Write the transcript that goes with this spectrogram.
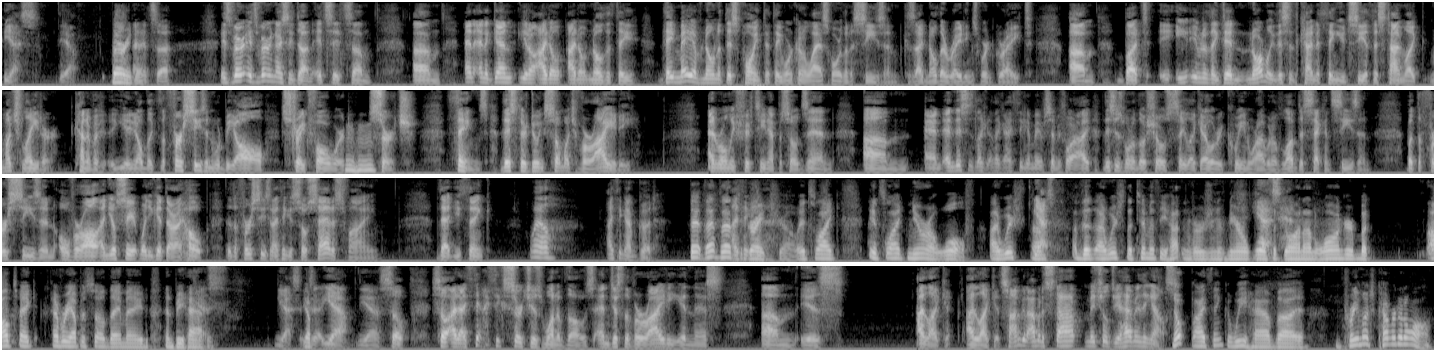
yes, yeah. Very and nice. it's uh it's very it's very nicely done. It's it's um um and and again you know i don't i don't know that they they may have known at this point that they weren't going to last more than a season because i know their ratings weren't great. Um but e- even if they did normally this is the kind of thing you'd see at this time like much later. Kind of a you know like the first season would be all straightforward search things. This they're doing so much variety and we're only 15 episodes in. Um, and and this is like like I think I may have said before. I this is one of those shows, say like Ellery Queen, where I would have loved a second season, but the first season overall, and you'll see it when you get there. I hope that the first season I think is so satisfying that you think, well, I think I'm good. That that that's I a think- great show. It's like it's like Nero Wolfe. I wish um, Yes. that I wish the Timothy Hutton version of Nero Wolfe Yes. had gone on longer, but I'll take every episode they made and be happy. Yes. Yes. Yep. exa- yeah. Yeah. So so I, I think I think Search is one of those, and just the variety in this um, is. I like it. I like it. So I'm gonna I'm gonna stop. Mitchell, do you have anything else? Nope, I think we have uh, pretty much covered it all.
